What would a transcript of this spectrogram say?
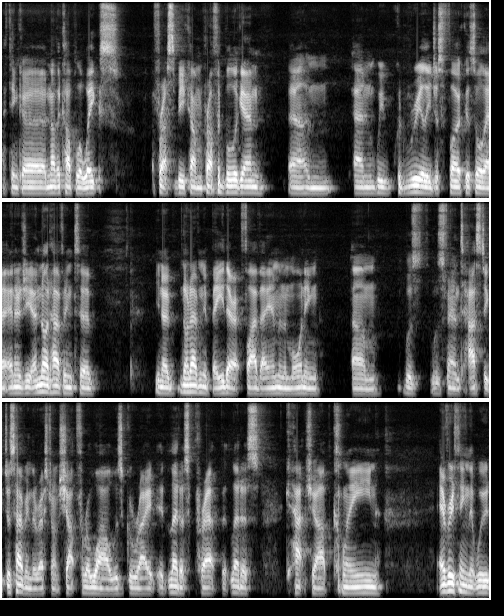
I think, uh, another couple of weeks for us to become profitable again, um, and we could really just focus all our energy and not having to, you know, not having to be there at five a.m. in the morning. Um, was was fantastic. Just having the restaurant shut for a while was great. It let us prep. It let us catch up, clean everything that we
